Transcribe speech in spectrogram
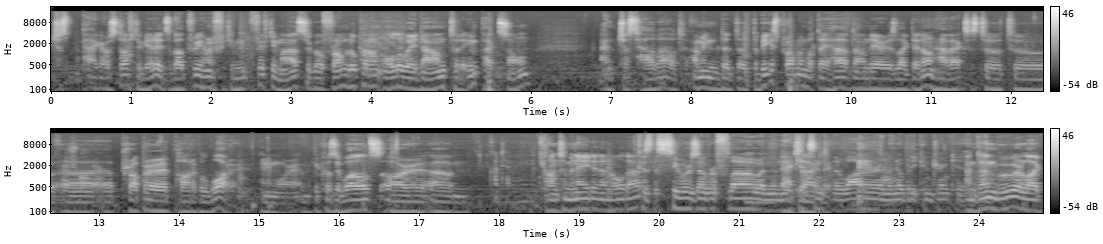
just pack our stuff together? It's about 350 miles to go from Luperon all the way down to the impact zone and just help out. I mean, the, the, the biggest problem what they have down there is like they don't have access to to uh, proper potable water anymore because the wells are um, Contaminated. Contaminated and all that. because the sewers overflow and then that gets into the water and then nobody can drink it. And then we were like,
